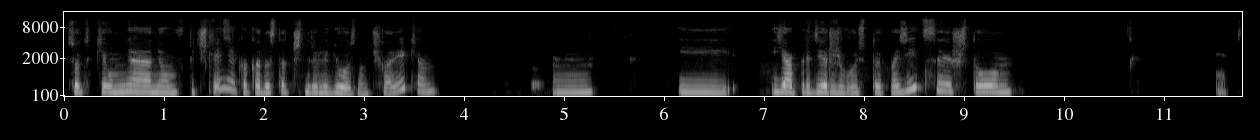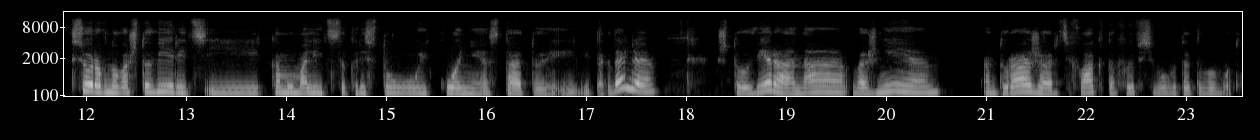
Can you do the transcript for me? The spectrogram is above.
все-таки у меня о нем впечатление как о достаточно религиозном человеке. И я придерживаюсь той позиции, что все равно во что верить и кому молиться, кресту, иконе, статуе и, и так далее, что вера, она важнее антуража, артефактов и всего вот этого вот.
